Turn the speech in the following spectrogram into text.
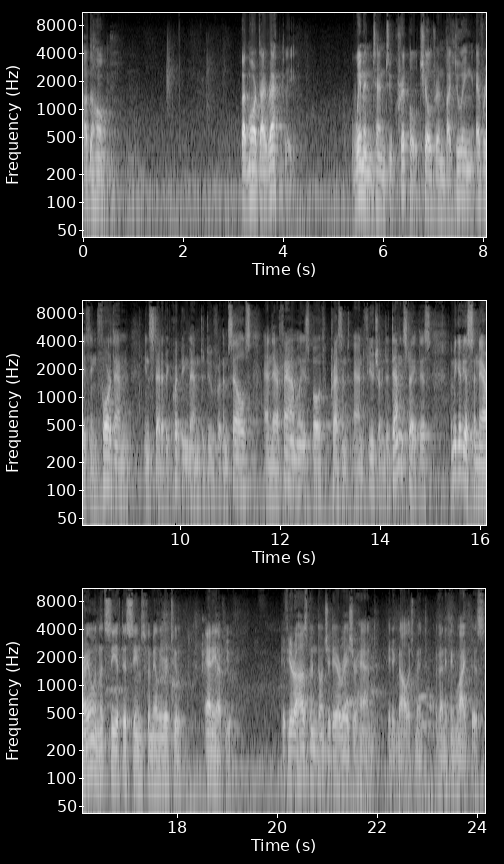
of the home. But more directly, Women tend to cripple children by doing everything for them instead of equipping them to do for themselves and their families, both present and future. And to demonstrate this, let me give you a scenario and let's see if this seems familiar to any of you. If you're a husband, don't you dare raise your hand in acknowledgement of anything like this.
